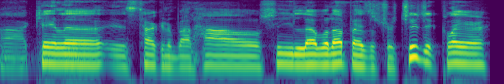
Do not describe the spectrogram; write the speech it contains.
Uh, Kayla is talking about how she leveled up as a strategic player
